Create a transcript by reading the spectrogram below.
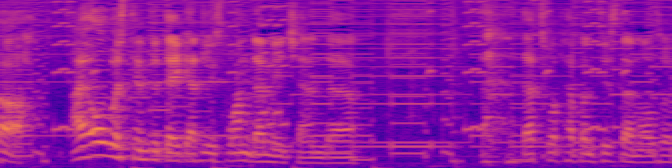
Ah, I always tend to take at least one damage and uh, that's what happened this time also.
